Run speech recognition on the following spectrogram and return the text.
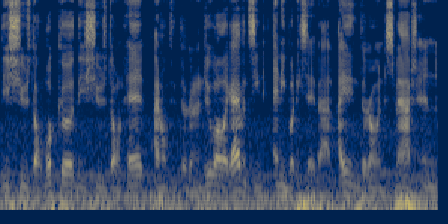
these shoes don't look good, these shoes don't hit. I don't think they're going to do well. Like I haven't seen anybody say that. I think they're going to smash. And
